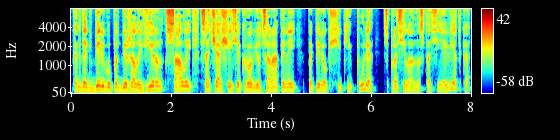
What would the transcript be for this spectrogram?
когда к берегу подбежал Вирон с алой, сочащейся кровью царапиной поперек щеки. «Пуля?» — спросила Анастасия Ветка,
